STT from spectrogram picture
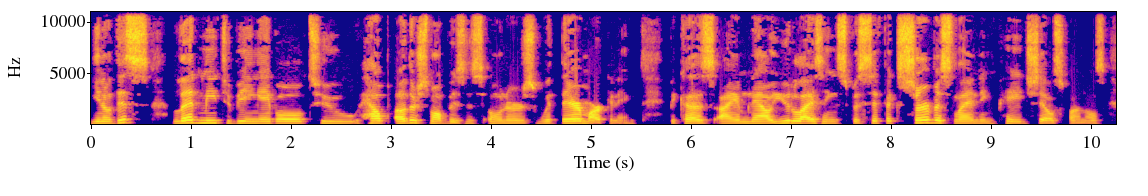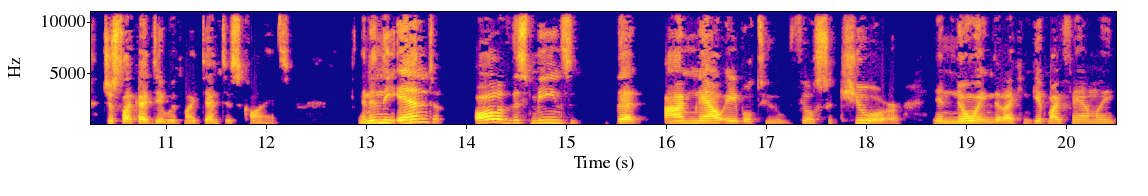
you know, this led me to being able to help other small business owners with their marketing because I am now utilizing specific service landing page sales funnels, just like I did with my dentist clients. And in the end, all of this means that I'm now able to feel secure in knowing that I can give my family,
